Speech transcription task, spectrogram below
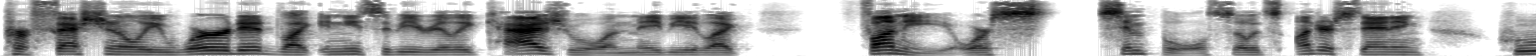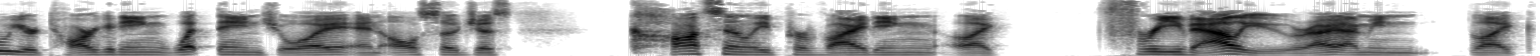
professionally worded. Like it needs to be really casual and maybe like funny or s- simple. So it's understanding who you're targeting, what they enjoy, and also just constantly providing like free value, right? I mean, like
